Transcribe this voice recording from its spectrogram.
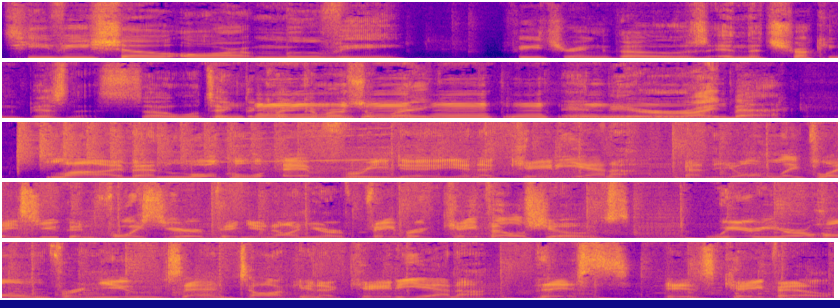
TV show or movie featuring those in the trucking business? So we'll take the quick commercial break and be right back. Live and local every day in Acadiana. And the only place you can voice your opinion on your favorite KPEL shows. We're your home for news and talk in Acadiana. This is KPEL.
